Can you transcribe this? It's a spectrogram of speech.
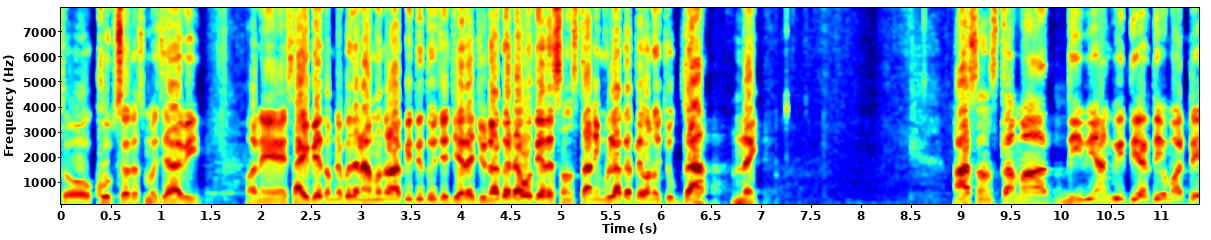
તો ખૂબ સરસ મજા આવી. અને સાહેબે તમને બધાને આમંત્રણ આપી દીધું છે, જ્યારે જુનાગઢ આવો ત્યારે સંસ્થાની મુલાકાત લેવાનું ચૂકતા નહીં. આ સંસ્થામાં દિવ્યાંગ વિદ્યાર્થીઓ માટે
